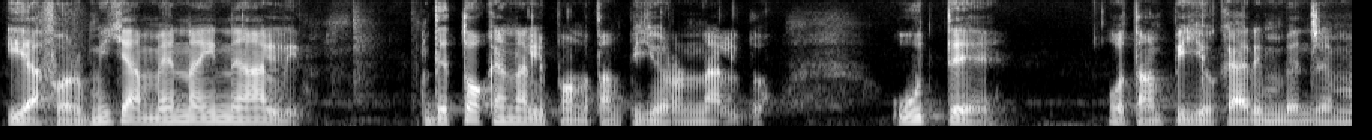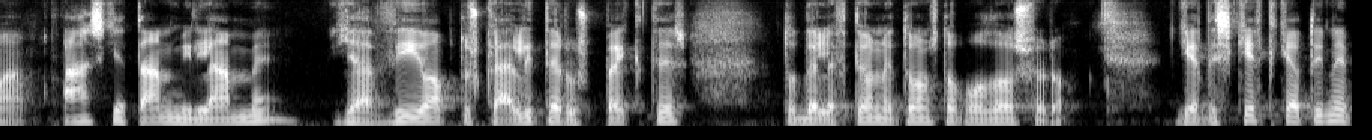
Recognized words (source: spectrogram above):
η αφορμή για μένα είναι άλλη. Δεν το έκανα λοιπόν όταν πήγε ο Ρονάλντο. Ούτε όταν πήγε ο Κάριμ Μπεντζεμά. Άσχετα αν μιλάμε για δύο από τους καλύτερους παίκτες των τελευταίων ετών στο ποδόσφαιρο. Γιατί σκέφτηκα ότι είναι,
